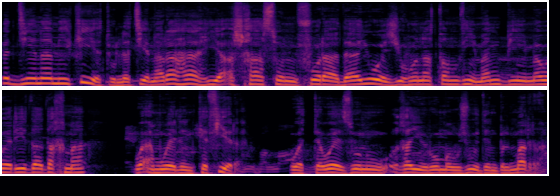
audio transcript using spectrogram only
فالديناميكية التي نراها هي أشخاص فرادى يواجهون تنظيما بموارد ضخمة وأموال كثيرة والتوازن غير موجود بالمرة.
